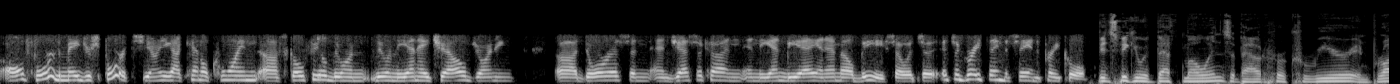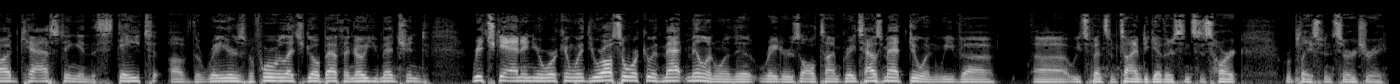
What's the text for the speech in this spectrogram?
all four of the major sports. You know, you got Kendall Coyne uh, Schofield doing doing the NHL, joining uh, Doris and, and Jessica in, in the NBA and MLB. So it's a it's a great thing to see and pretty cool. Been speaking with Beth Mowins about her career in broadcasting in the state of the Raiders. Before we let you go, Beth, I know you mentioned Rich Gannon you're working with. You're also working with Matt Millen, one of the Raiders all time greats. How's Matt doing? We've uh, uh, we spent some time together since his heart replacement surgery.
